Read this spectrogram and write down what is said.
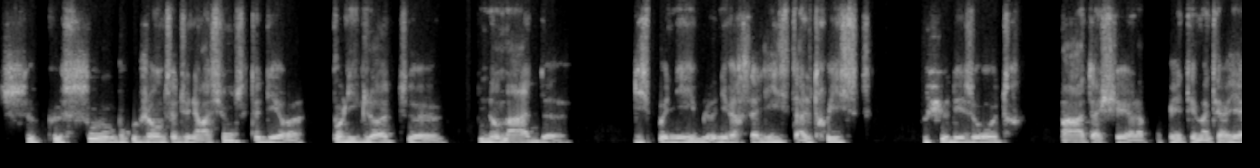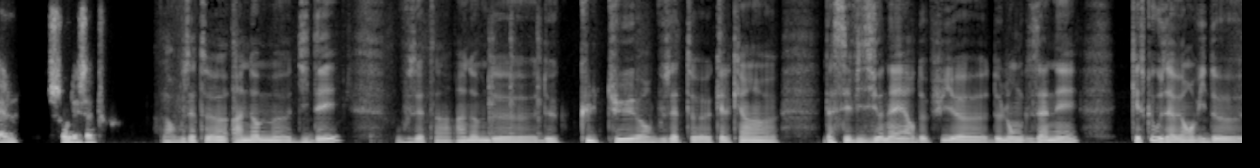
ce que sont beaucoup de gens de cette génération, c'est-à-dire polyglottes, nomades, disponibles, universalistes, altruistes, soucieux des autres, pas attaché à la propriété matérielle, sont des atouts. Alors vous êtes euh, un homme d'idées, vous êtes un, homme de, culture, vous êtes euh, quelqu'un d'assez visionnaire depuis de longues années. Qu'est-ce que vous avez envie de,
